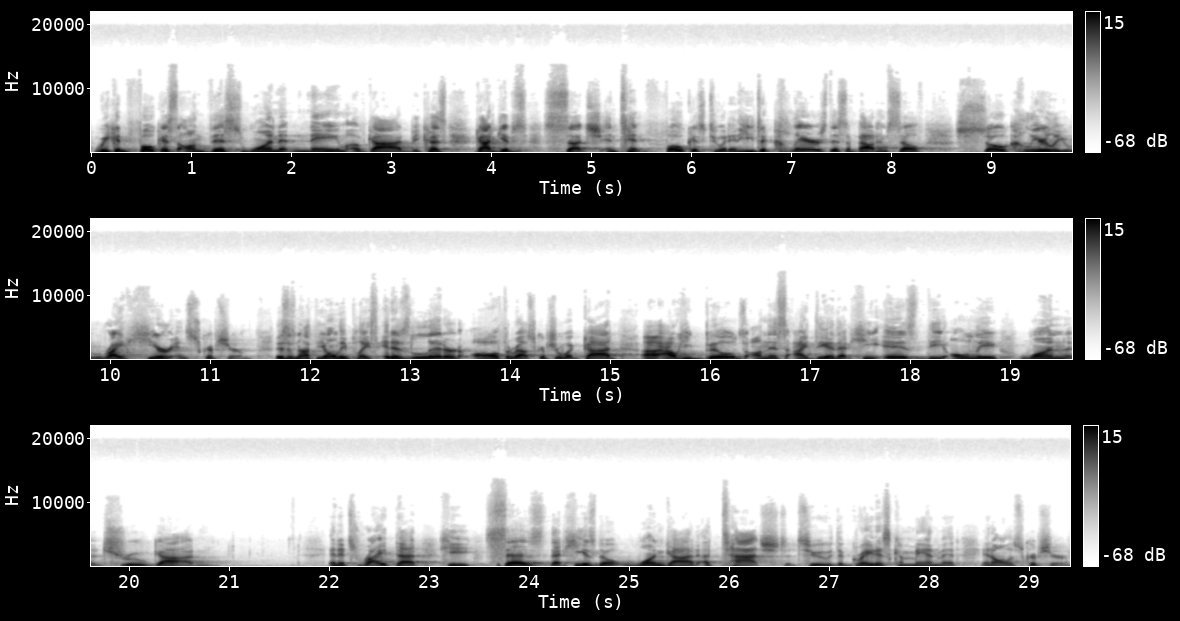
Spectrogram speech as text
We can focus on this one name of God because God gives such intent focus to it, and He declares this about Himself so clearly right here in Scripture. This is not the only place, it is littered all throughout Scripture what God, uh, how He builds on this idea that He is the only one true God. And it's right that he says that he is the one God attached to the greatest commandment in all of Scripture.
